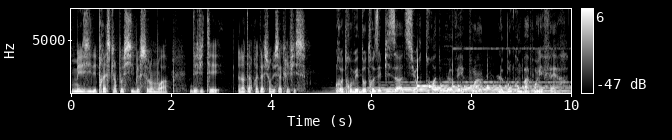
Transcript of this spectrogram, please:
Mais il est presque impossible, selon moi, d'éviter l'interprétation du sacrifice. Retrouvez d'autres épisodes sur www.leboncombat.fr.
